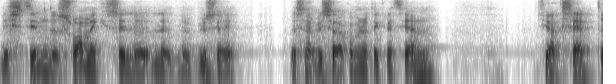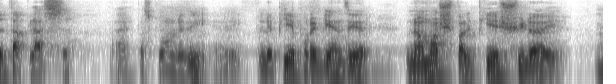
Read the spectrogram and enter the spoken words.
l'estime de soi, mais c'est le but, c'est le service à la communauté chrétienne, tu acceptes ta place. Hein, parce qu'on le dit, le pied pourrait bien dire Non, moi je suis pas le pied, je suis l'œil. Mm.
